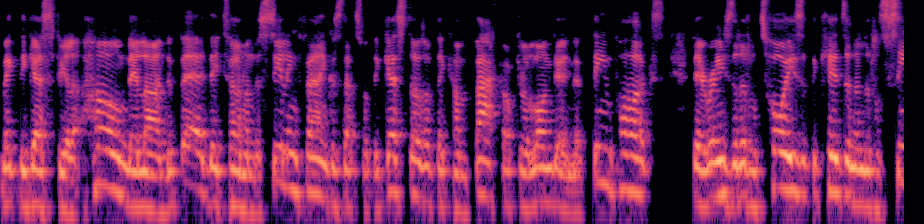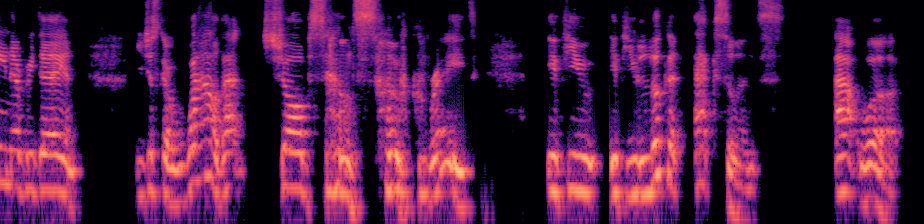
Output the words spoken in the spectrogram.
make the guests feel at home. They lie on the bed, they turn on the ceiling fan because that's what the guest does if they come back after a long day in the theme parks. They arrange the little toys of the kids in a little scene every day. And you just go, wow, that job sounds so great. If you if you look at excellence at work,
